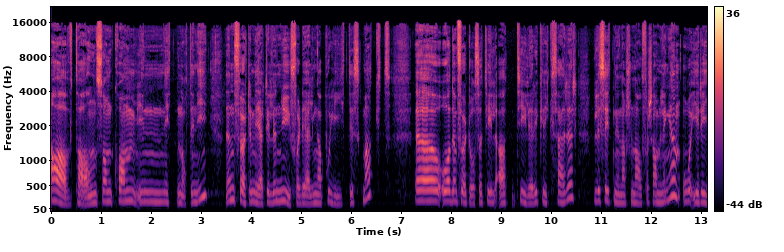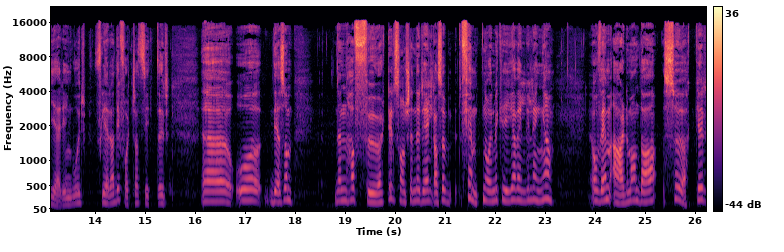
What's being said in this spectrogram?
avtalen som kom i 1989, den førte mer til en nyfordeling av politisk makt. Uh, og den førte også til at tidligere krigsherrer ble sittende i nasjonalforsamlingen og i regjering, hvor flere av de fortsatt sitter. og det som den har ført til sånn generelt Altså 15 år med krig er veldig lenge. Og hvem er det man da søker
